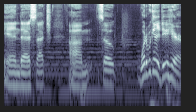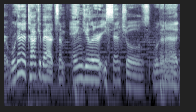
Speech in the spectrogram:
and uh, such. Um, so what are we going to do here? We're going to talk about some Angular essentials. We're going to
